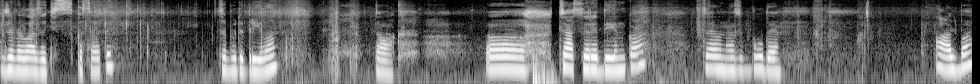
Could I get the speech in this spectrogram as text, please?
Вже вилазить з касети. Це буде бріла. Так. Ця серединка. Це у нас буде альба.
